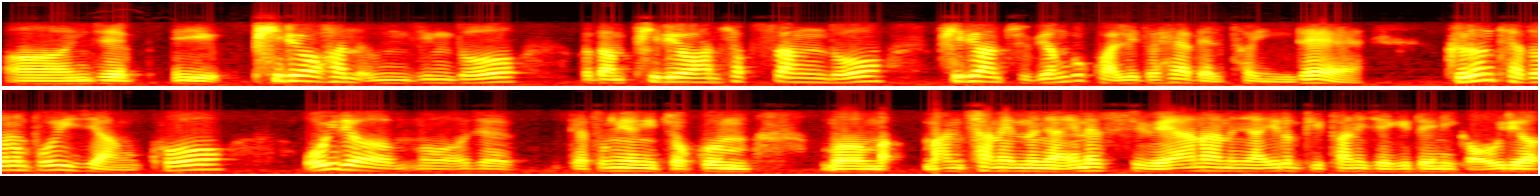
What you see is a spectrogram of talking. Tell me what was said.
어 이제 이 필요한 응징도 그다음 필요한 협상도 필요한 주변국 관리도 해야 될 터인데 그런 태도는 보이지 않고 오히려 뭐 어제 대통령이 조금 뭐 마- 만찬했느냐 NSC 왜 안 하느냐 이런 비판이 제기되니까 오히려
